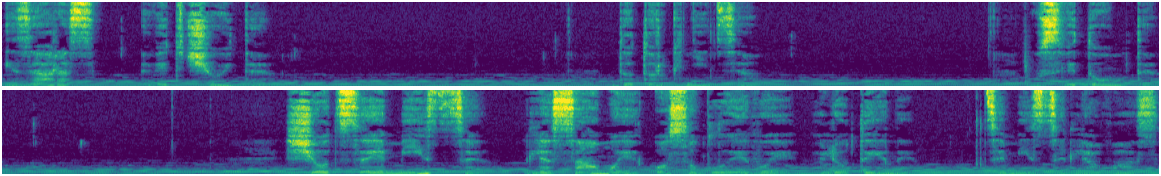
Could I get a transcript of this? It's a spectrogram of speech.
І зараз відчуйте, доторкніться, усвідомте, що це місце для самої особливої людини. Це місце для вас.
